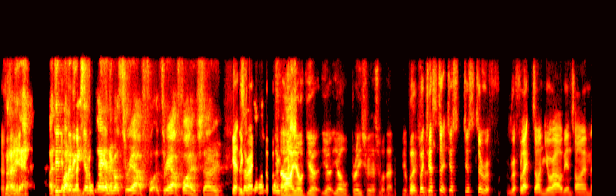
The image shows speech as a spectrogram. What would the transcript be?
But yeah, I did one of these the other day and I got three out of four, three out of five. So Get the Is that great. one Oh, question? you'll you'll you'll, you'll breeze through this one then. You'll But but through just to just just to ref, reflect on your Albion time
